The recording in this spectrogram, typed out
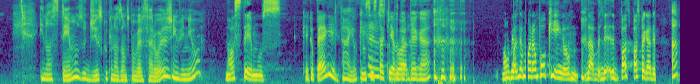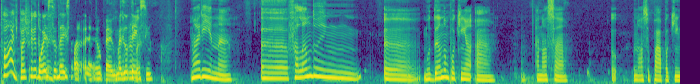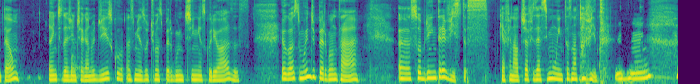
E nós temos o disco que nós vamos conversar hoje em vinil? Nós temos. Quer que eu pegue? Ah, eu quero. Não sei se está aqui agora. pegar. Vamos ver, vai demorar um pouquinho. Posso, posso pegar depois? Ah, pode, pode pegar depois. Depois da história. É, eu pego, mas eu problema. tenho sim. Marina, uh, falando em. Uh, mudando um pouquinho a, a nossa. O, o nosso papo aqui, então. Antes da gente chegar no disco, as minhas últimas perguntinhas curiosas. Eu gosto muito de perguntar uh, sobre entrevistas, que afinal tu já fizesse muitas na tua vida. Uhum.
